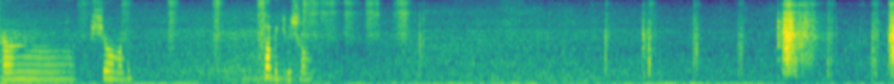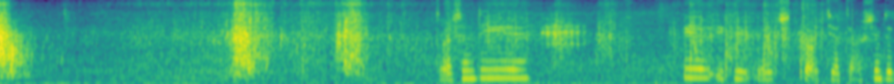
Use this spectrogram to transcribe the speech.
Um, bir şey olmadı. Tabii ki bir şey olmadı. Tıraşım değil. 2, 3, 4 yeter. Şimdi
